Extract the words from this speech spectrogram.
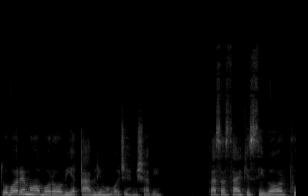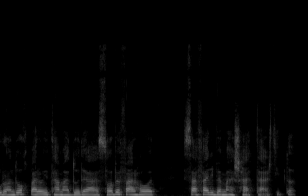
دوباره ما با راوی قبلی مواجه می شویم. پس از ترک سیگار پوراندخ برای تمدد اعصاب فرهاد سفری به مشهد ترتیب داد.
